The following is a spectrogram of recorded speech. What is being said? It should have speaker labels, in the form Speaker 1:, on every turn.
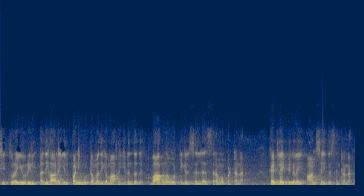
Speaker 1: திருச்சி துறையூரில் அதிகாலையில் பனிமூட்டம் அதிகமாக இருந்தது. வாகன ஓட்டிகள் செல்ல சிரமப்பட்டனர். ஹெட்லைட்டுகளை ஆன் செய்து சென்றனர்.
